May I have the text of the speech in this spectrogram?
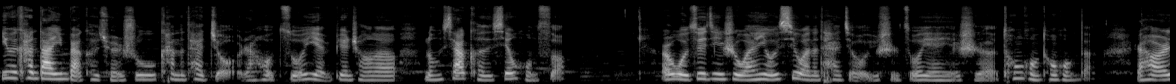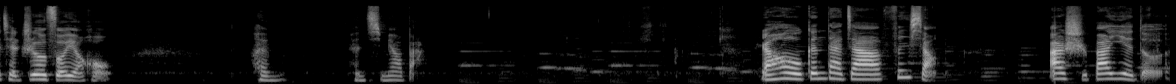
因为看大英百科全书看的太久，然后左眼变成了龙虾壳的鲜红色，而我最近是玩游戏玩的太久，于是左眼也是通红通红的，然后而且只有左眼红，很很奇妙吧？然后跟大家分享二十八页的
